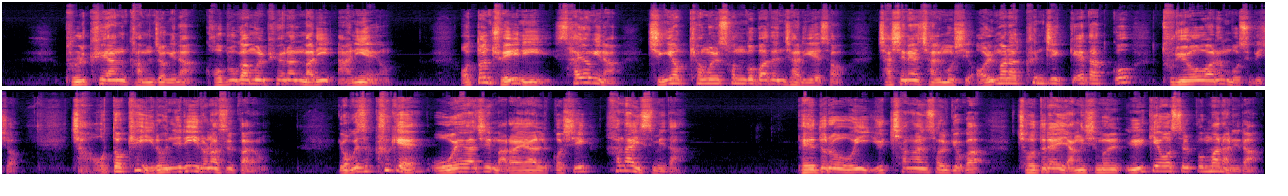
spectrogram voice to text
불쾌한 감정이나 거부감을 표현한 말이 아니에요. 어떤 죄인이 사형이나 징역형을 선고받은 자리에서 자신의 잘못이 얼마나 큰지 깨닫고 두려워하는 모습이죠. 자, 어떻게 이런 일이 일어났을까요? 여기서 크게 오해하지 말아야 할 것이 하나 있습니다. 베드로의 유창한 설교가 저들의 양심을 일깨웠을 뿐만 아니라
